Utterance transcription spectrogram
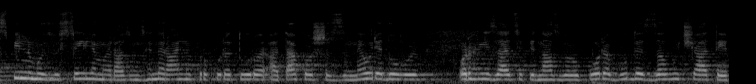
спільними зусиллями разом з Генеральною прокуратурою, а також з неурядовою організацією під назвою Опора буде залучати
